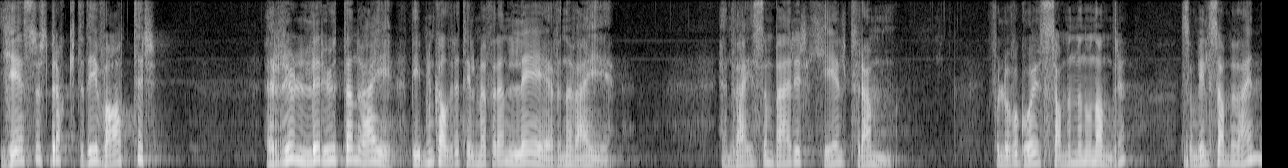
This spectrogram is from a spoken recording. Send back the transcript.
Jesus brakte det i vater ruller ut en vei. Bibelen kaller det til og med for en levende vei. En vei som bærer helt fram. Får lov å gå sammen med noen andre som vil samme veien.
